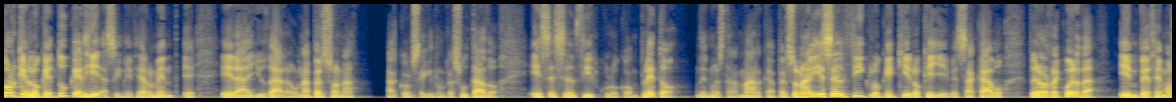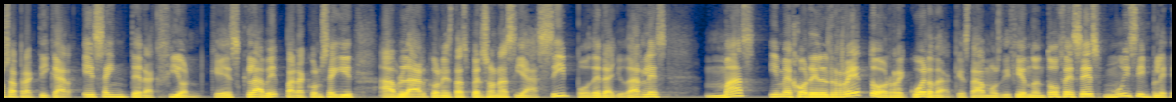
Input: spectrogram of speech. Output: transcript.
porque lo que tú querías inicialmente era ayudar a una persona a conseguir un resultado. Ese es el círculo completo de nuestra marca personal y es el ciclo que quiero que lleves a cabo. Pero recuerda, empecemos a practicar esa interacción que es clave para conseguir hablar con estas personas y así poder ayudarles más y mejor. El reto, recuerda que estábamos diciendo entonces, es muy simple.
